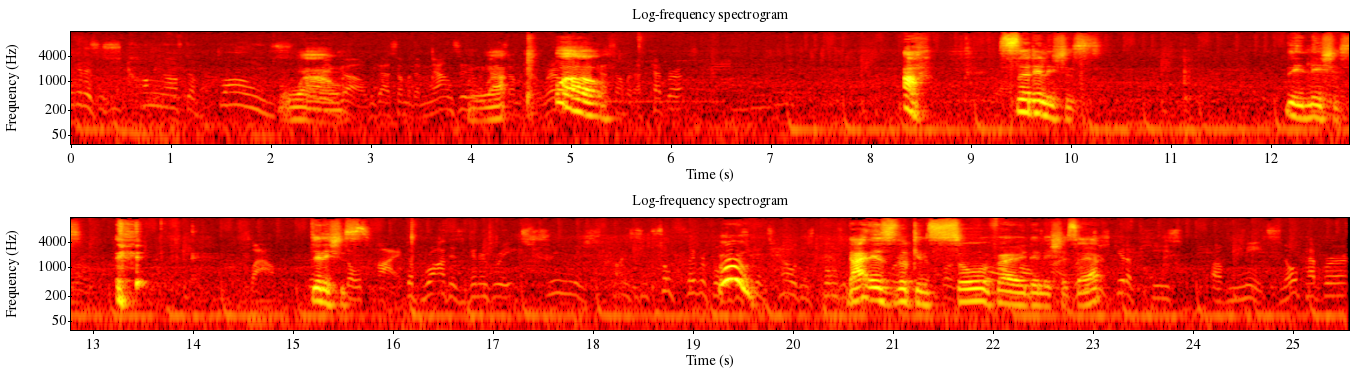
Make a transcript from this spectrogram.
Look at this. This is coming off the bones. Wow. we go. We got some of the mountain. We Wow. got some of the river. Whoa. We got some of the pepper. Ah, so delicious. Delicious. Flavorful. Woo. You can tell these bones have That been looking so very delicious, Let eh? Get a piece of meat. No pepper,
